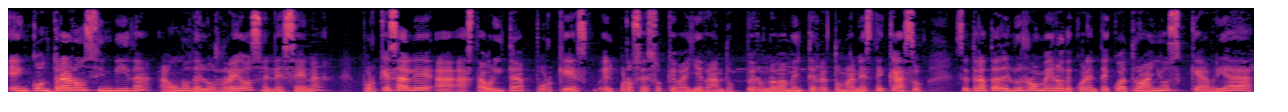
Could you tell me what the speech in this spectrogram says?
encontraron sin vida a uno de los reos en la escena. ¿Por qué sale a- hasta ahorita? Porque es el proceso que va llevando. Pero nuevamente retoman este caso. Se trata de Luis Romero, de 44 años, que habría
